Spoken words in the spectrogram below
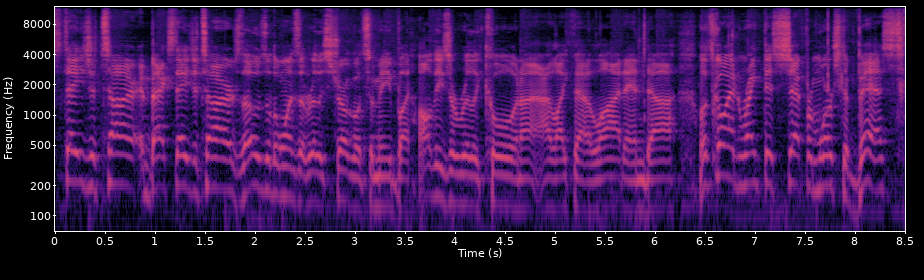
backstage attire and backstage attires, those are the ones that really struggle to me, but all these are really cool, and I, I like that a lot, and uh, let's go ahead and rank this set from worst to best,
